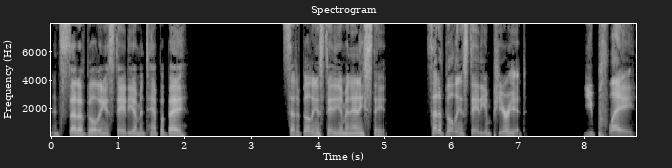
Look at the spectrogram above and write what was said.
instead of building a stadium in Tampa Bay, instead of building a stadium in any state, instead of building a stadium, period, you play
